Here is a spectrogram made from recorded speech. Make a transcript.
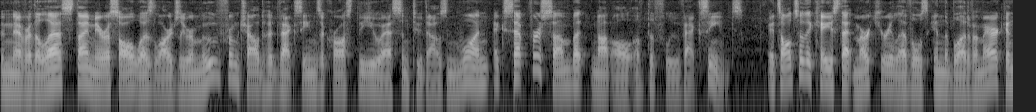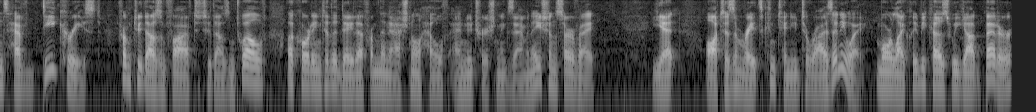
Nevertheless, thimerosal was largely removed from childhood vaccines across the US in 2001, except for some but not all of the flu vaccines. It's also the case that mercury levels in the blood of Americans have decreased from 2005 to 2012, according to the data from the National Health and Nutrition Examination Survey. Yet, autism rates continued to rise anyway, more likely because we got better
